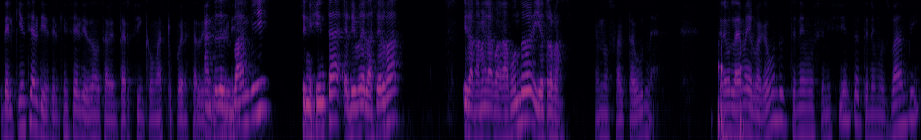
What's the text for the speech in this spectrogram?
del 15 al 10. Del 15 al 10 vamos a aventar cinco más que pueden estar de Entonces, Bambi, Cenicienta, El libro de la selva y La dama y el vagabundo y otra más. Nos falta una. Tenemos La dama y el vagabundo, tenemos Cenicienta, tenemos Bambi.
